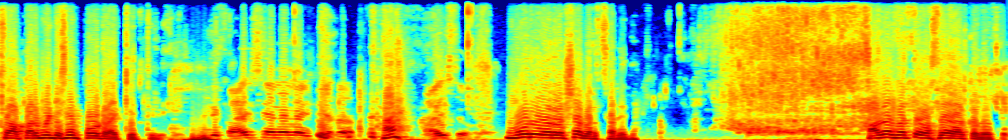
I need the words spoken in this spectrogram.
ಸೊ ಆ ಪರ್ಮಿಟೇಷನ್ ಪೌಡರ್ ಹಾಕಿರ್ತೀವಿ. ಮೂರುವರೆ ವರ್ಷ ಬರುತ್ತೆ ಸರ್ ಇದು. ಆಮೇಲೆ ಮತ್ತೆ ಹೊಸದಾಗಿ ಹಾಕಬೇಕು.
